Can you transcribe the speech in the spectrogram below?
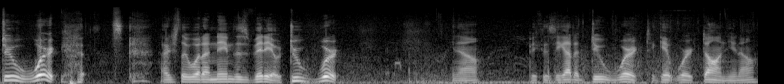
Do work. Actually, what I named this video, do work you know? Because you gotta do work to get work done, you know?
